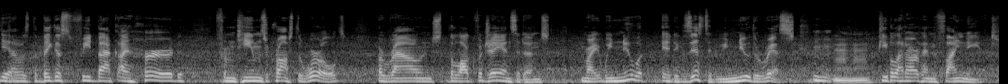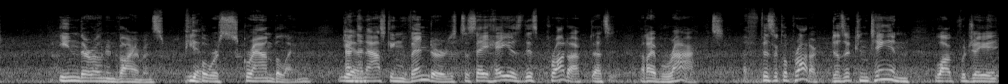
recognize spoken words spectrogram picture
Yeah. That was the biggest feedback I heard from teams across the world around the Log4j incident. Right, we knew it, it existed. We knew the risk. Mm-hmm. People had a hard time finding it in their own environments. People Yeah. were scrambling Yeah. and then asking vendors to say, "Hey, is this product that's that I've racked a physical product? Does it contain Log4j?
